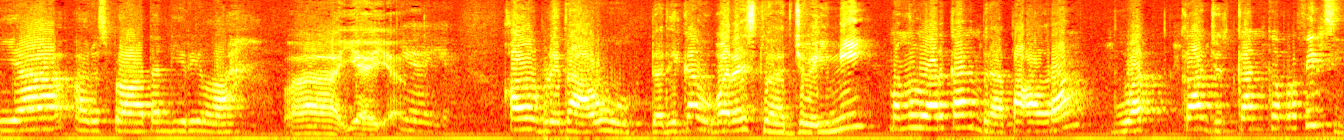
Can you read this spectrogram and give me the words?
ya harus perawatan diri lah. Wah, iya iya. Iya, iya. Kalau boleh tahu, dari Kabupaten Sidoarjo ini mengeluarkan berapa orang buat kelanjutkan ke provinsi?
